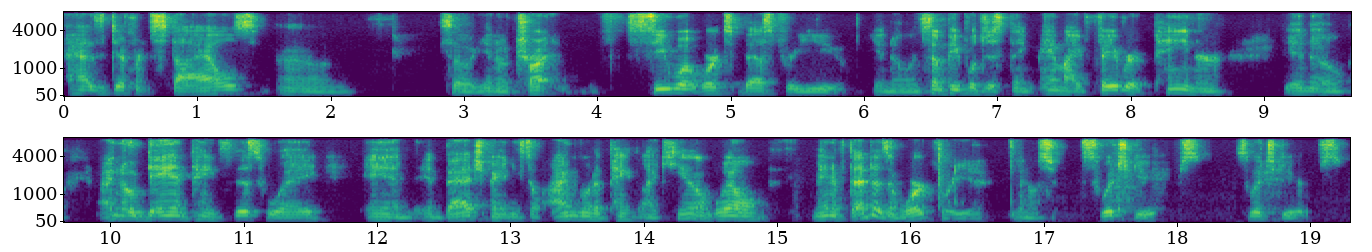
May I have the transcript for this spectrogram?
has different styles. Um, so you know, try see what works best for you. You know, and some people just think, man, my favorite painter. You know, I know Dan paints this way, and in batch painting, so I'm going to paint like him. Well, man, if that doesn't work for you, you know, switch gears. Switch gears.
